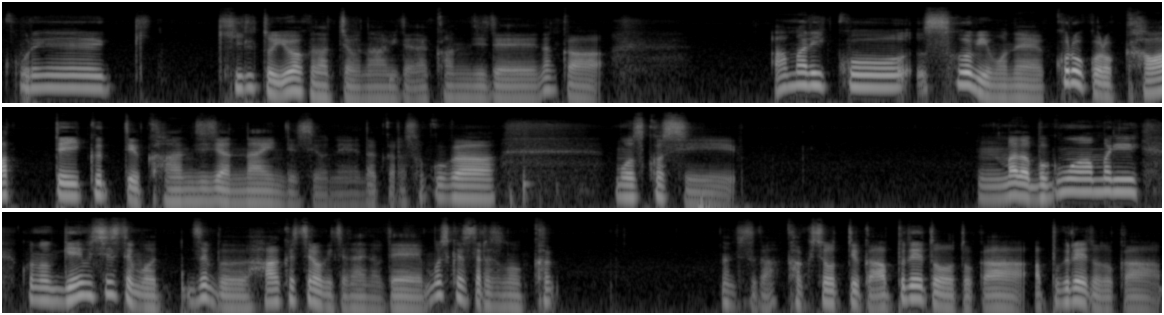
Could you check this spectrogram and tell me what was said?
これ着ると弱くなっちゃうな、みたいな感じで、なんか、あまりこう、装備もね、コロコロ変わっていくっていう感じじゃないんですよね。だからそこが、もう少し、まだ僕もあんまりこのゲームシステムを全部把握してるわけじゃないので、もしかしたらそのか、なんですか、拡張っていうかアップデートとか、アップグレードとか、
